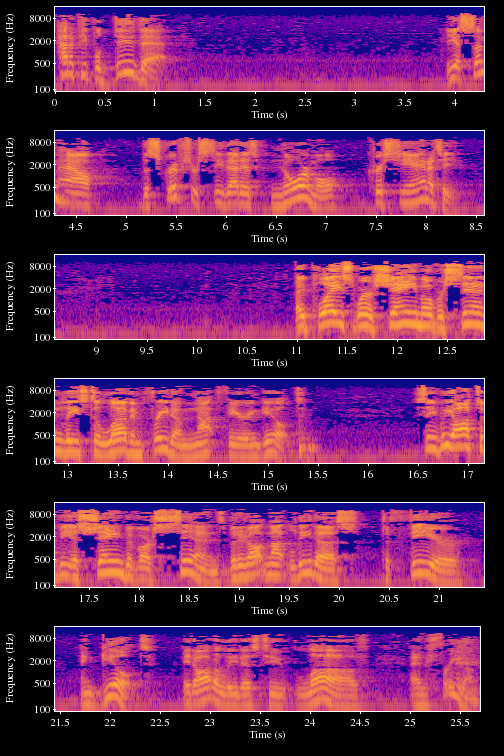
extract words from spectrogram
How do people do that? Yet somehow the scriptures see that as normal Christianity. A place where shame over sin leads to love and freedom, not fear and guilt. See, we ought to be ashamed of our sins, but it ought not lead us to fear and guilt. It ought to lead us to love and freedom.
